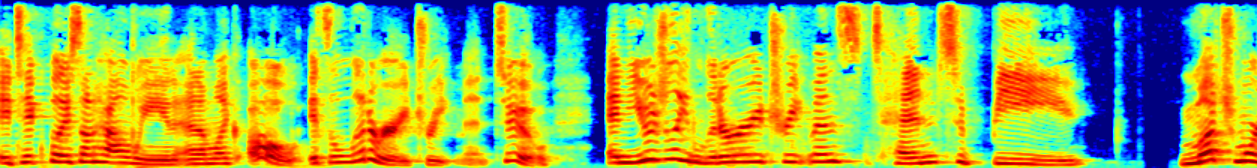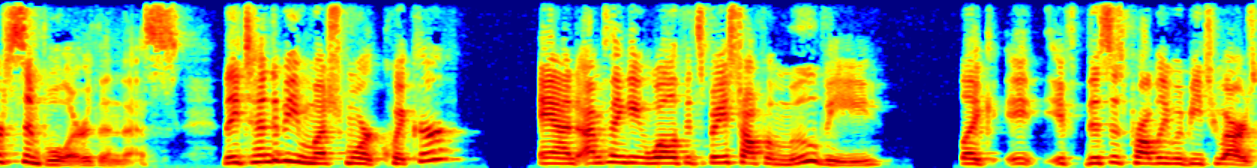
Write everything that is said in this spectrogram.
It took place on Halloween, and I'm like, oh, it's a literary treatment too. And usually, literary treatments tend to be much more simpler than this. They tend to be much more quicker. And I'm thinking, well, if it's based off a movie, like it, if this is probably would be two hours.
